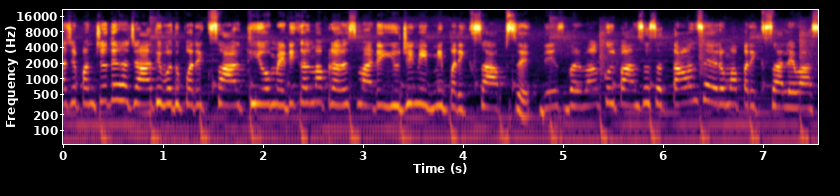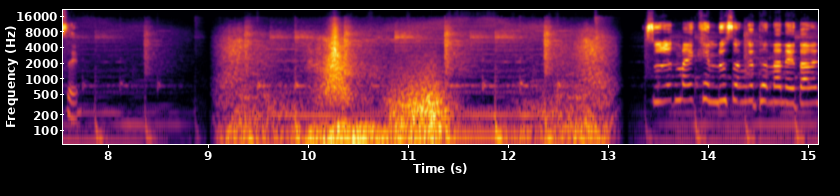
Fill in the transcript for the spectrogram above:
આજે પંચોતેર હજારથી વધુ પરીક્ષાર્થીઓ મેડિકલમાં પ્રવેશ માટે યુજી નીટની પરીક્ષા આપશે. દેશભરમાં કુલ પાંચસો સત્તાવન શહેરોમાં પરીક્ષા લેવાશે. સુરતમાં એક હિન્દુ સંગઠનના નેતાને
